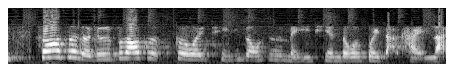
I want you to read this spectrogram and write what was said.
说到这个，就是不知道这各位听众是不是每一天都会打开赖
